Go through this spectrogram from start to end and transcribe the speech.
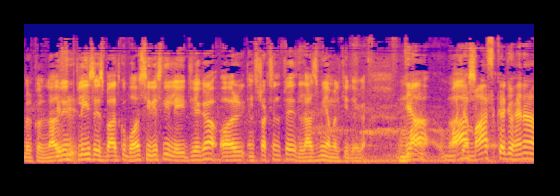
بالکل. ناظرین پلیز اس بات کو بہت سیریسلی لیجیے گا اور انسٹرکشن پہ لازمی عمل کیجیے گا. جی ہاں. ماسک کا جو ہے نا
